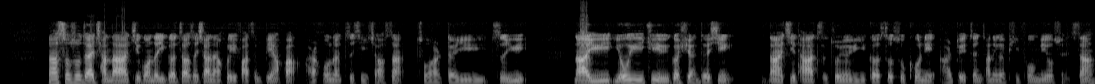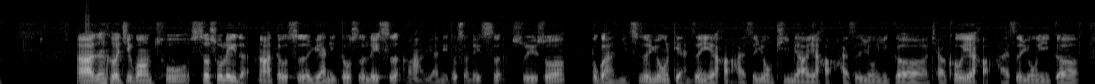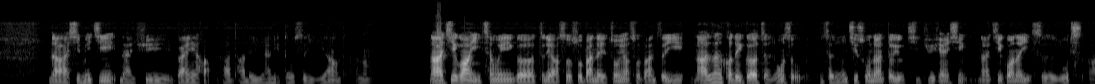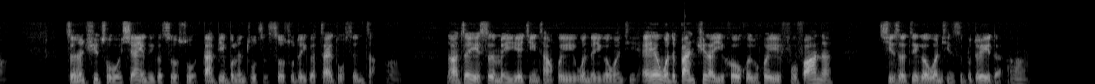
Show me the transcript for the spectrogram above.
那色素在强大激光的一个照射下呢，会发生变化，而后呢自行消散，从而得以治愈。那于由于具有一个选择性。那其他只作用于一个色素颗粒，而对正常的一个皮肤没有损伤。啊，任何激光除色素类的，那都是原理都是类似啊，原理都是类似。所以说，不管你是用点阵也好，还是用皮秒也好，还是用一个调扣也好，还是用一个那洗眉机来去办也好，那它的原理都是一样的啊。那激光已成为一个治疗色素斑的重要手段之一。那任何的一个整容手整容技术呢，都有其局限性。那激光呢也是如此啊，只能去除现有的一个色素，但并不能阻止色素的一个再度生长啊。那这也是美业经常会问的一个问题。哎，我的斑去了以后会不会复发呢？其实这个问题是不对的啊。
